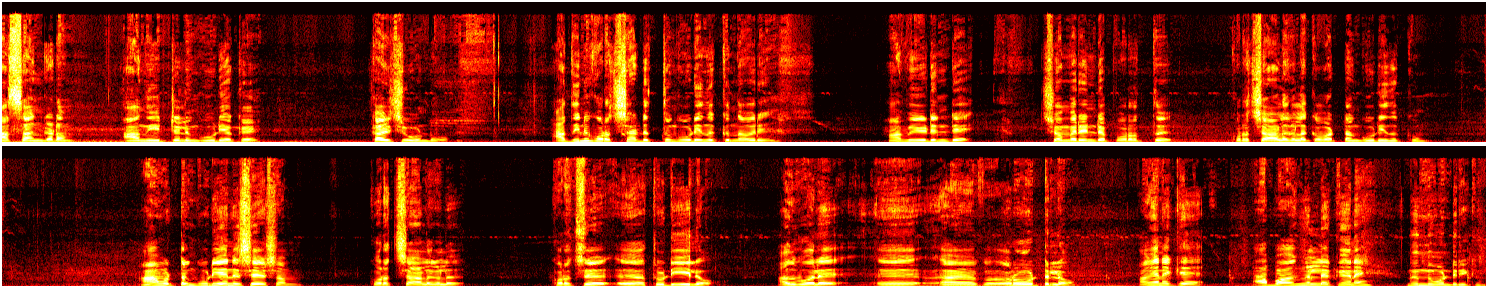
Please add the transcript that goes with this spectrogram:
ആ സങ്കടം ആ നീറ്റലും കൂടിയൊക്കെ കഴിച്ചു കൊണ്ടുപോകും. അതിന് കുറച്ച് അടുത്തും കൂടി നിൽക്കുന്നവർ ആ വീടിന്റെ ചുമരിന്റെ പുറത്ത് കുറച്ച് ആളുകളൊക്കെ വട്ടം കൂടി നിൽക്കും. ആ വട്ടം കൂടിയതിന് ശേഷം കുറച്ച് ആളുകൾ കുറച്ച് തൊടിയിലോ അതുപോലെ റോട്ടിലോ അങ്ങനെയൊക്കെ ആ ഭാഗങ്ങളിലൊക്കെ ഇങ്ങനെ നിന്നുകൊണ്ടിരിക്കും.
